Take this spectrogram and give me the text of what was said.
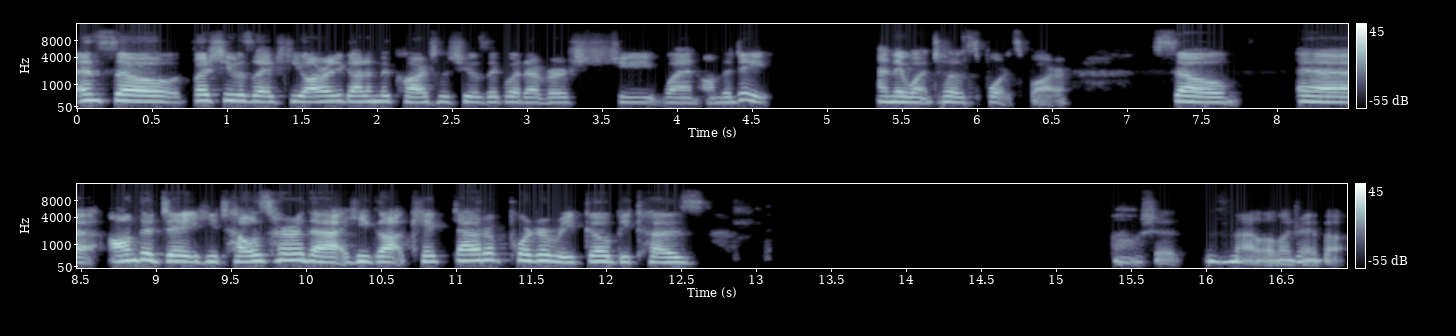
and so, but she was like, she already got in the car, so she was like, whatever. She went on the date, and they went to a sports bar. So uh, on the date, he tells her that he got kicked out of Puerto Rico because. Oh shit! I love my train of thought.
